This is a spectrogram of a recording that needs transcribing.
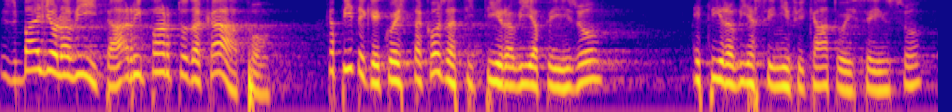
Sbaglio la vita, riparto da capo. Capite che questa cosa ti tira via peso e tira via significato e senso?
